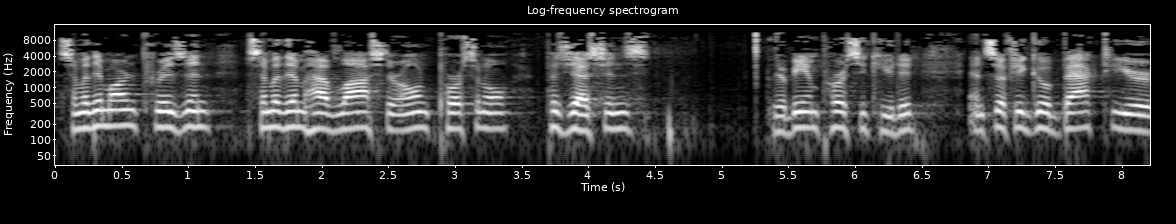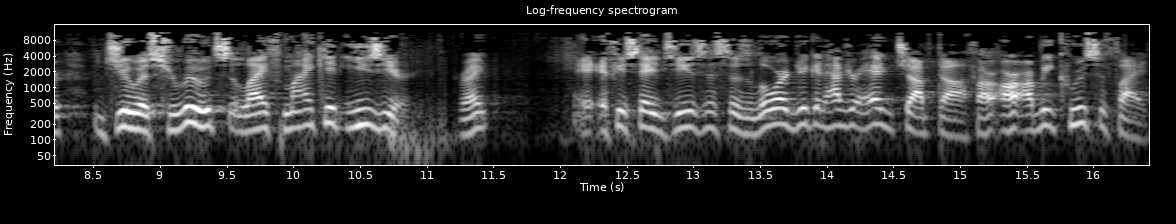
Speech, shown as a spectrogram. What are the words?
Some of them are in prison. Some of them have lost their own personal possessions. They're being persecuted. And so if you go back to your Jewish roots, life might get easier, right? If you say Jesus is Lord, you could have your head chopped off or, or, or be crucified.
